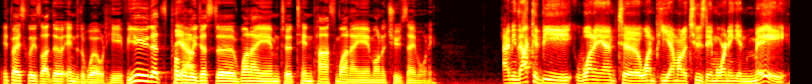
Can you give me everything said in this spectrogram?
It basically is like the end of the world here. For you, that's probably Yeah. just a 1 a.m. to 10 past 1 a.m. on a Tuesday morning. I mean, that could be 1 a.m. to 1 p.m. on a Tuesday morning in May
